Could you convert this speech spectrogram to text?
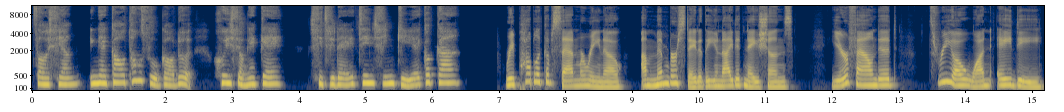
造成因的交通事故率非常的低，是一个真神奇的国家。Republic of San Marino, a member state of the United Nations, year founded 301 AD.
